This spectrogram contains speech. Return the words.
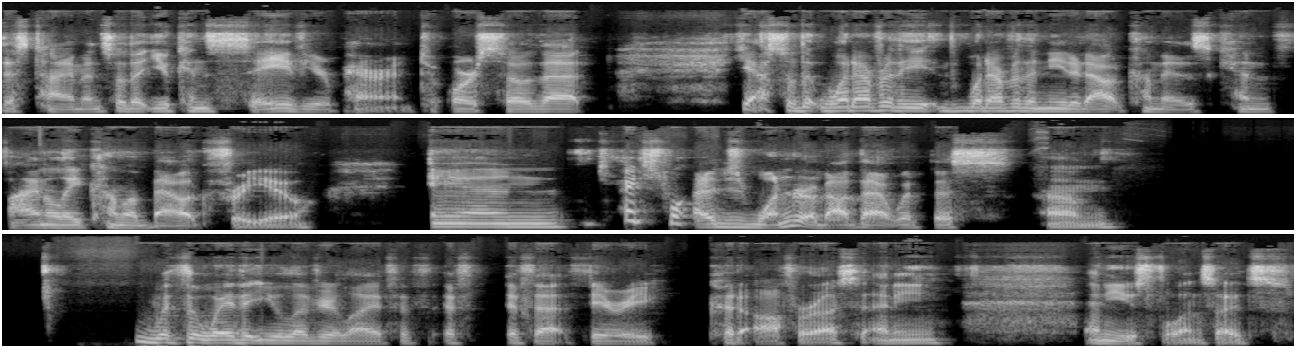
this time and so that you can save your parent or so that yeah so that whatever the whatever the needed outcome is can finally come about for you. And i just i just wonder about that with this um with the way that you live your life if if if that theory could offer us any any useful insights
